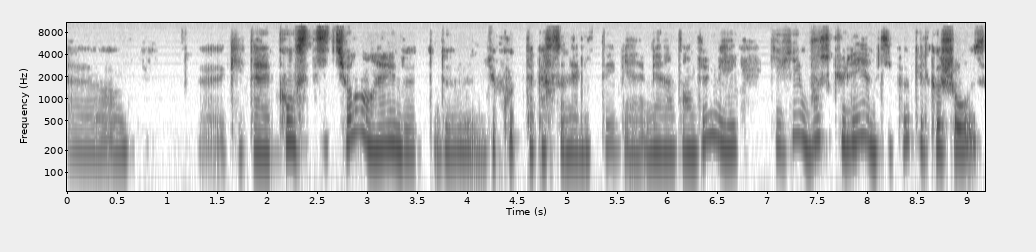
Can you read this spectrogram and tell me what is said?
euh, euh, qui est un constituant hein, de, de, du coup de ta personnalité, bien, bien entendu, mais qui vient bousculer un petit peu quelque chose.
